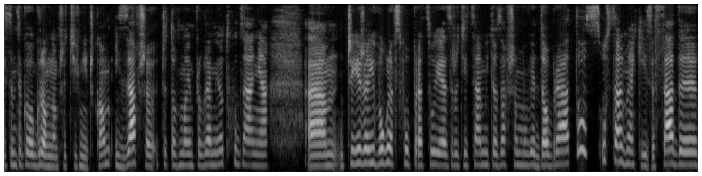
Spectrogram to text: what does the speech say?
Jestem tego ogromną przeciwniczką i zawsze, czy to w moim programie odchudzania, um, czy jeżeli w ogóle współpracuję z rodzicami, to zawsze mówię, dobra, to ustalmy jakieś zasady,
